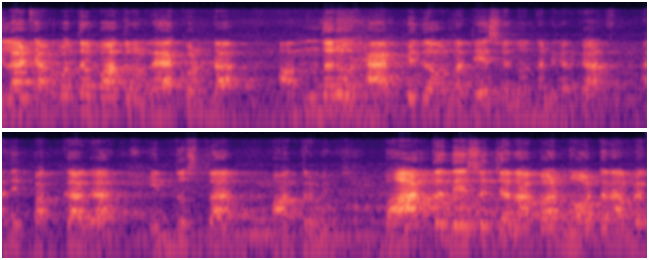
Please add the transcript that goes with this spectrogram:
ఇలాంటి అభద్ర పాత్రలు లేకుండా అందరూ హ్యాపీగా ఉన్న దేశం ఏది కనుక అది పక్కాగా హిందుస్థాన్ మాత్రమే. భారతదేశ జనాభా నూట నలభై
